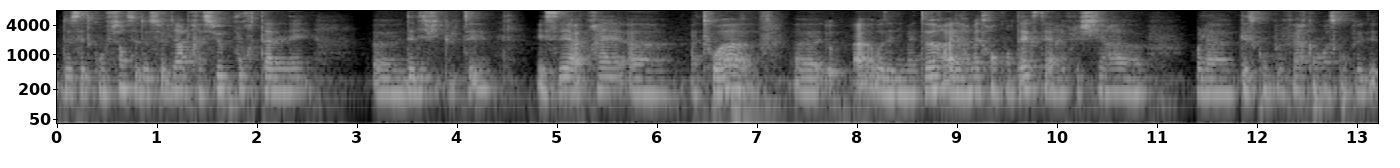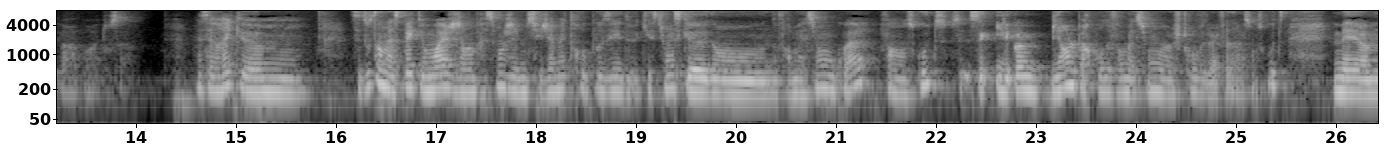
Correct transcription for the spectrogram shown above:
de cette confiance et de ce lien précieux pour t'amener euh, des difficultés. Et c'est après à toi, aux animateurs, à les remettre en contexte et à réfléchir à voilà, qu'est-ce qu'on peut faire, comment est-ce qu'on peut aider par rapport à tout ça? C'est vrai que hum, c'est tout un aspect que moi j'ai l'impression que je me suis jamais trop posé de questions. Parce que dans nos formations ou quoi, enfin scout, il est quand même bien le parcours de formation, euh, je trouve, de la fédération scout. Mais hum,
